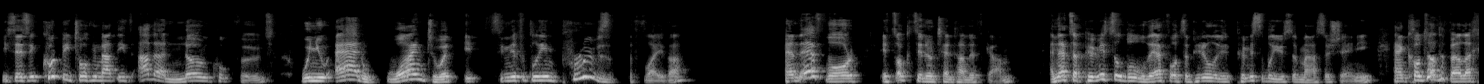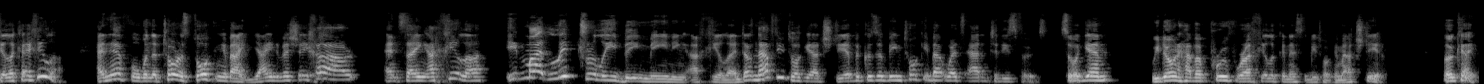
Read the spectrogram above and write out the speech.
He says it could be talking about these other known cooked foods. When you add wine to it, it significantly improves the flavor and therefore, it's not considered ten gam. And that's a permissible, therefore, it's a permissible use of Maser Sheni. And and therefore, when the Torah is talking about Yain v'Sheichar and saying Achila, it might literally be meaning Achila. It doesn't have to be talking about Shtia because they've been talking about where it's added to these foods. So again, we don't have a proof where Achila can necessarily be talking about Shtia. Okay.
